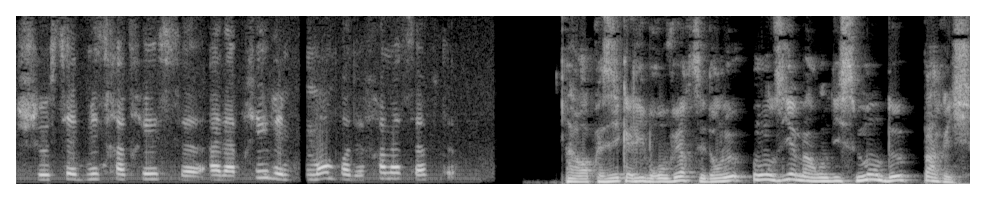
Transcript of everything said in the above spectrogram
suis aussi administratrice à l'April et membre de Framasoft. Alors, qu'à Livre Ouvert, c'est dans le 11e arrondissement de Paris.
